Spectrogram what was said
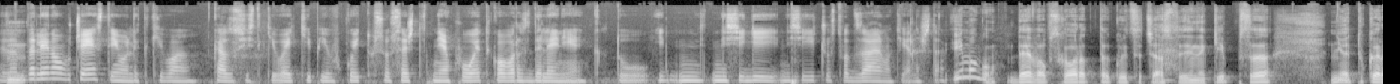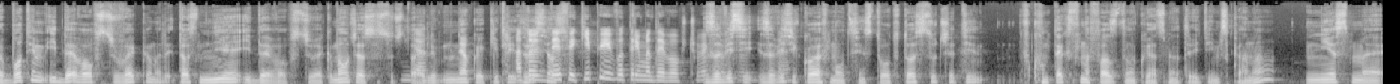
Знам дали на обучение сте имали такива казуси с такива екипи, в които се усещат някакво е такова разделение, като и не, си ги, не си ги чувстват заедно тия неща. има го. DevOps хората, които са част от един екип, са ние тук работим и DevOps човека, нали? Тоест ние и DevOps човека. Много често се случва. Да. Или някои екипи. А т.е. зависимо с- дев екипи и вътре има DevOps човек. Зависи, който- зависи кой е в младсинството. Тоест, в случая ти, в контекста на фазата, на която сме на 3 Team Scan, ние сме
